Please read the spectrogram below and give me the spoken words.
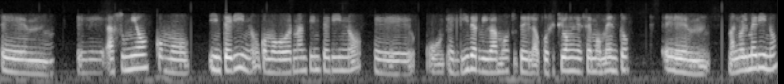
Em, eh, asumió como interino, como gobernante interino, eh, el líder, digamos, de la oposición en ese momento, eh, Manuel Merino,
